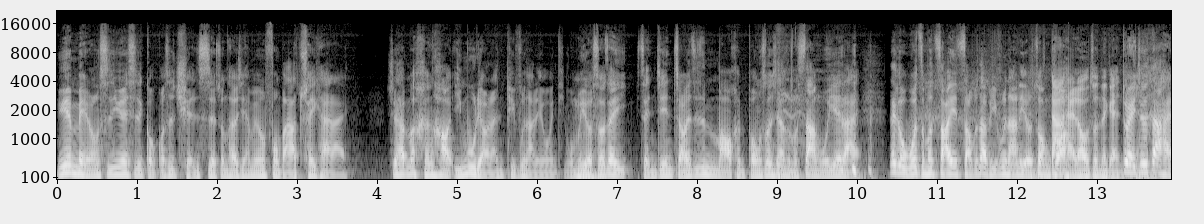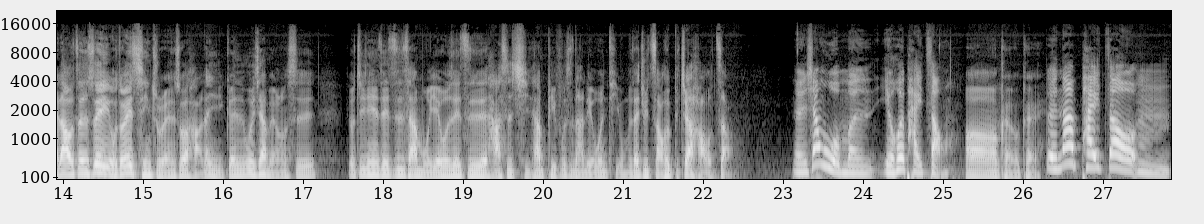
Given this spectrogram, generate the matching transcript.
因为美容师因为是狗狗是全湿的状态，而且他们用风把它吹开来，所以他们很好一目了然皮肤哪里有问题。我们有时候在整间找一只毛很蓬松，像什么萨摩耶来，那个我怎么找也找不到皮肤哪里有状况。大海捞针的感觉。对，就是大海捞针，所以我都会请主人说好，那你跟问一下美容师，就今天这只萨摩耶或者这只哈士奇，它皮肤是哪里有问题，我们再去找会比较好找。对，像我们也会拍照。哦，OK OK，对，那拍照，嗯，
